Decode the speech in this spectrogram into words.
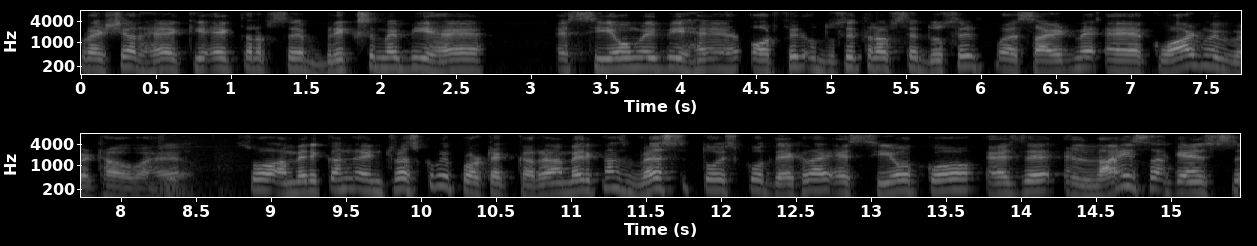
प्रेशर है कि एक तरफ़ से ब्रिक्स में भी है एस में भी है और फिर दूसरी तरफ़ से दूसरी साइड में क्वाड में भी बैठा हुआ है। सो अमेरिकन इंटरेस्ट को भी प्रोटेक्ट कर रहा है। अमेरिकन वेस्ट तो इसको देख रहा है एससीओ को एज ए अलायंस अगेंस्ट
